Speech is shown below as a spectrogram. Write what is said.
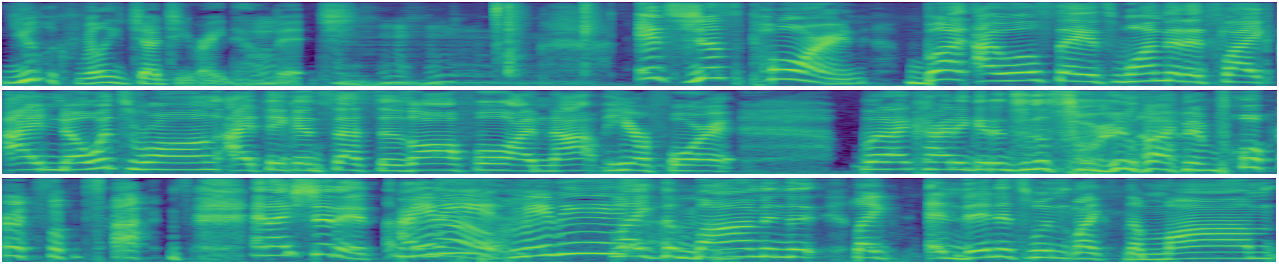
you look really judgy right now, mm-hmm. bitch? It's just porn, but I will say it's one that it's like I know it's wrong. I think incest is awful. I'm not here for it. But I kind of get into the storyline and porn sometimes, and I shouldn't. I Maybe- know. maybe- like the um, mom and the like, and then it's when like the mom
